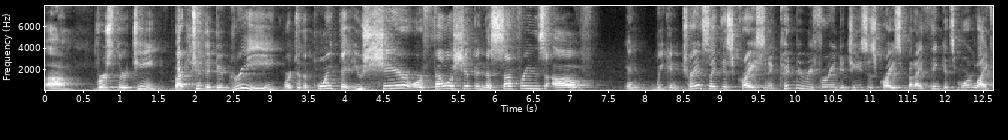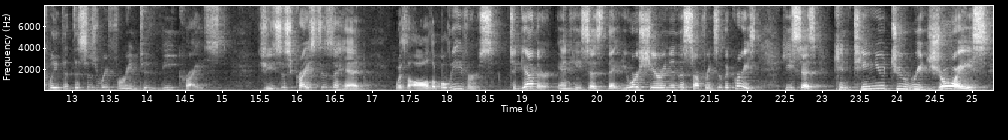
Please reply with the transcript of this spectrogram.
Um, Verse 13, but to the degree or to the point that you share or fellowship in the sufferings of, and we can translate this Christ, and it could be referring to Jesus Christ, but I think it's more likely that this is referring to the Christ. Jesus Christ is ahead with all the believers together. And he says that you are sharing in the sufferings of the Christ. He says, continue to rejoice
